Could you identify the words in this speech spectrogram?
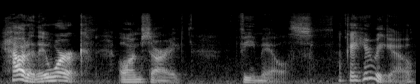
How do they work? Oh, I'm sorry. Females. Okay, here we go.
